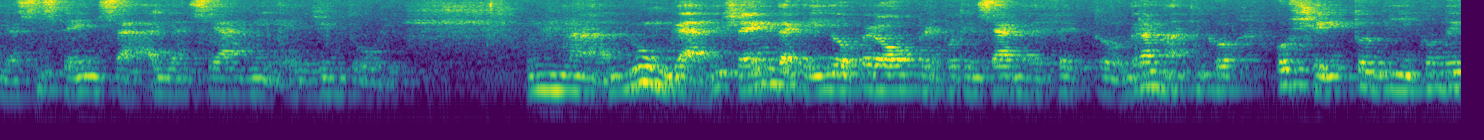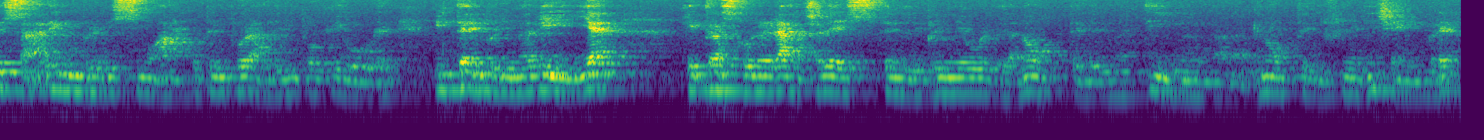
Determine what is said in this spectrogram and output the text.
di assistenza agli anziani e ai genitori. Una lunga vicenda che io potenziarne l'effetto drammatico ho scelto di condensare in un brevissimo arco temporale di poche ore, il tempo di una veglia che trascorrerà Celeste nelle prime ore della notte, del mattino, una notte di fine dicembre,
